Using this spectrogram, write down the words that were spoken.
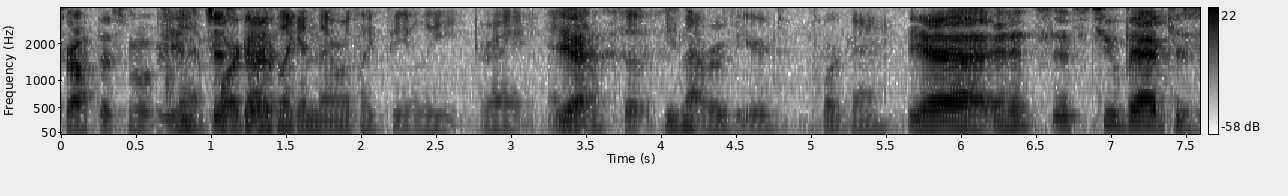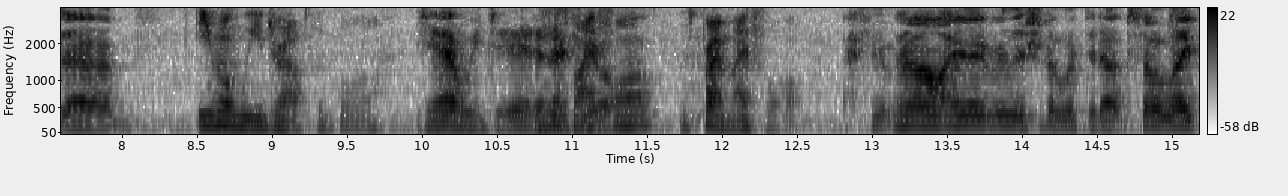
throughout this movie. He's yeah, just poor guy's a- like in there with like the elite, right? And Yeah. then- so he's not revered. Poor guy. Yeah, and it's it's too bad because uh, Even we dropped the ball. yeah, we did. Is this I my feel, fault? It's probably my fault. I feel, no, I, I really should have looked it up. So like,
